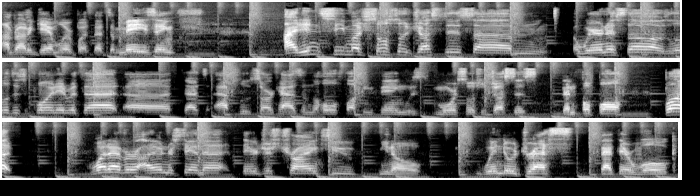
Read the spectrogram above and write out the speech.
I'm not a gambler, but that's amazing. I didn't see much social justice um, awareness, though. I was a little disappointed with that. Uh, that's absolute sarcasm. The whole fucking thing was more social justice than football. But whatever, I understand that. They're just trying to, you know, window dress that they're woke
